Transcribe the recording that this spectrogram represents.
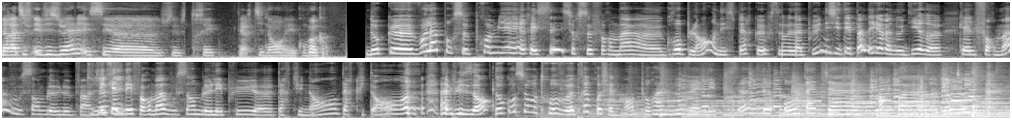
narratif et visuel, et c'est euh, très pertinent et convaincant. Donc euh, voilà pour ce premier essai sur ce format euh, gros plan. On espère que ça vous a plu. N'hésitez pas d'ailleurs à nous dire euh, quel format vous semble le, enfin lesquels des formats vous semblent les plus pertinents, percutants, amusants. Donc on se retrouve très prochainement pour un nouvel épisode de All Jazz. Au revoir. À bientôt.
